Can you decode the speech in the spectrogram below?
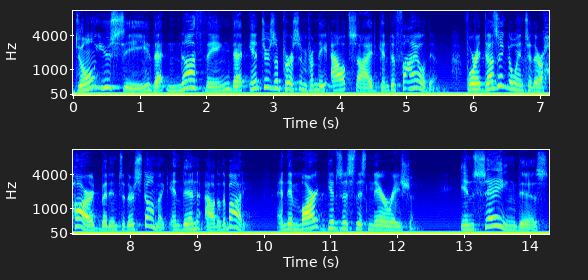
Don't you see that nothing that enters a person from the outside can defile them? For it doesn't go into their heart, but into their stomach, and then out of the body. And then Mark gives us this narration. In saying this,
